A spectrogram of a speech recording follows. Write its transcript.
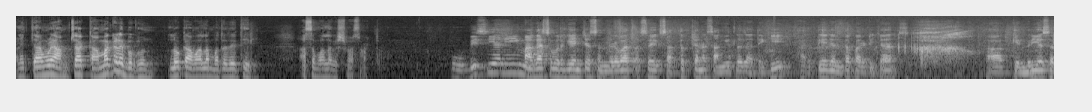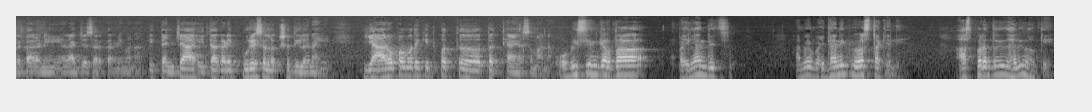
आणि त्यामुळे आमच्या कामाकडे बघून लोक आम्हाला मतं देतील असं मला विश्वास वाटतो. ओबीसी आणि मागासवर्गीयांच्या संदर्भात असं एक सातत्यानं सांगितलं जाते की भारतीय जनता पार्टीच्या केंद्रीय सरकारने राज्य सरकारने म्हणा की त्यांच्या हिताकडे पुरेसं लक्ष दिलं नाही. या आरोपामध्ये कितपत तथ्य आहे असं माना? ओबीसींकरता पहिल्यांदाच आम्ही वैधानिक व्यवस्था केली. आजपर्यंत ती झाली नव्हती.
